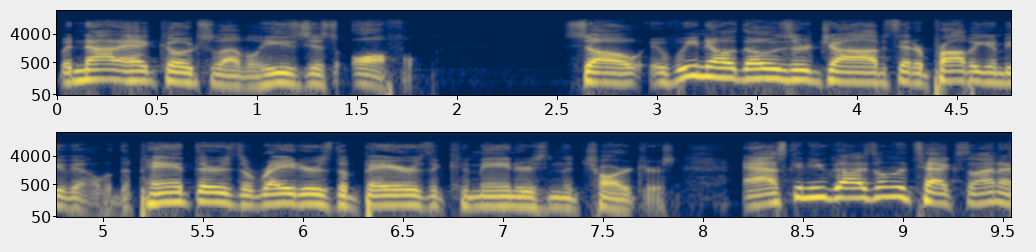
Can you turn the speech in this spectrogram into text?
but not a head coach level. He's just awful. So if we know those are jobs that are probably going to be available, the Panthers, the Raiders, the Bears, the Commanders, and the Chargers. Asking you guys on the text line. I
